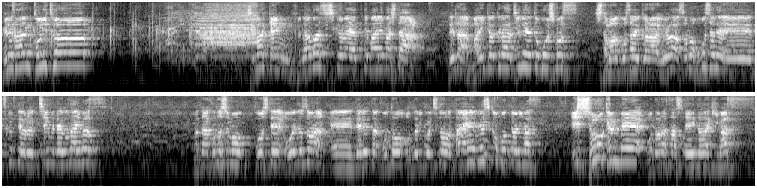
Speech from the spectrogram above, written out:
皆さんこんにちは。千葉県船橋市からやってまいりました。レダマイカクラジュニアと申します。下は5歳から上はその保護者で、えー、作っておるチームでございます。また今年もこうして大江戸ソーラン、えー、出れたこと踊り子一同大変嬉しく思っております。一生懸命踊らさせていただきます。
